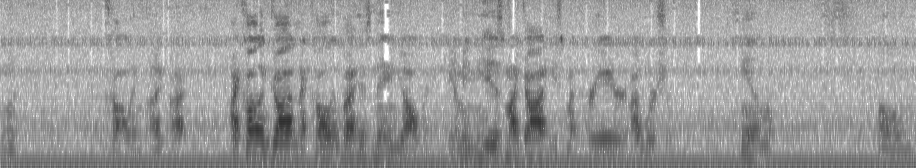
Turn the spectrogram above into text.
want to call him. I, I, I call him God and I call him by his name, Yahweh. I mean, he is my God. He's my creator. I worship him. Um,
